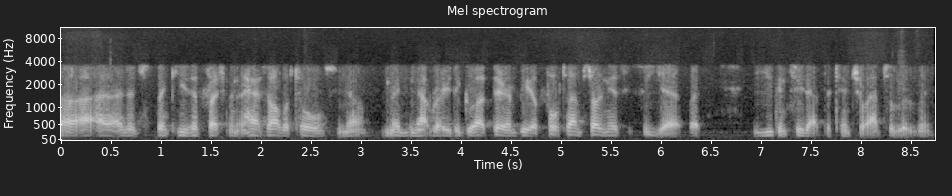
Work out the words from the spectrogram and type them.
Uh, I, I just think he's a freshman that has all the tools. You know, maybe not ready to go out there and be a full time starter in the SEC yet, but you can see that potential absolutely.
